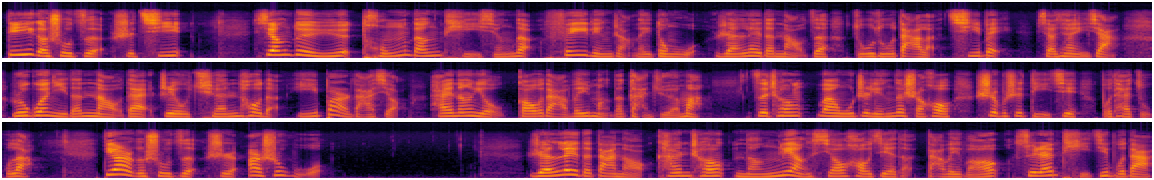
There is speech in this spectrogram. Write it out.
第一个数字是七。相对于同等体型的非灵长类动物，人类的脑子足足大了七倍。想象一下，如果你的脑袋只有拳头的一半大小，还能有高大威猛的感觉吗？自称万物之灵的时候，是不是底气不太足了？第二个数字是二十五。人类的大脑堪称能量消耗界的大胃王，虽然体积不大，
